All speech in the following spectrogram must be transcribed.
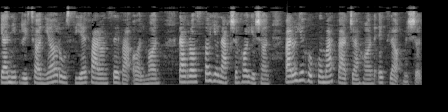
یعنی بریتانیا، روسیه، فرانسه و آلمان در راستای نقشه هایشان برای حکومت بر جهان اطلاق می‌شد.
